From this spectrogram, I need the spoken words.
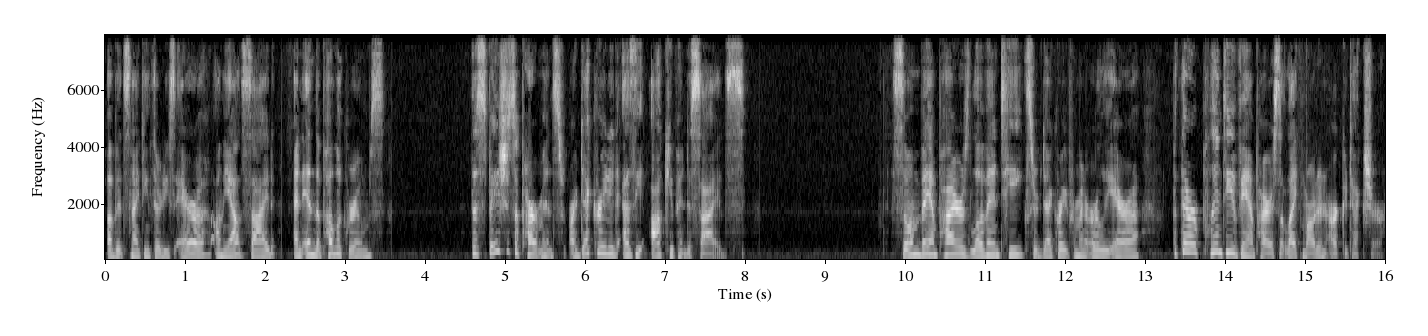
of its 1930s era on the outside and in the public rooms, the spacious apartments are decorated as the occupant decides. Some vampires love antiques or decorate from an early era, but there are plenty of vampires that like modern architecture.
